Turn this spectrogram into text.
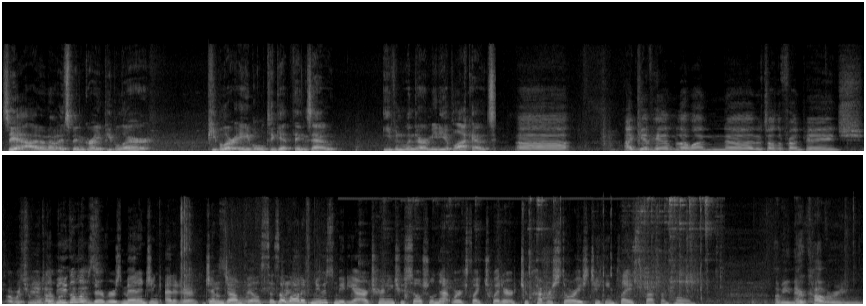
So yeah, I don't know. It's been great. People are people are able to get things out even when there are media blackouts. Uh, I'd give him the one uh, that's on the front page. Or which were you The talking Beagle about? Observer's managing editor, Jim Dunville, says a lot of news media are turning to social networks like Twitter to cover stories taking place far from home. I mean, they're covering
